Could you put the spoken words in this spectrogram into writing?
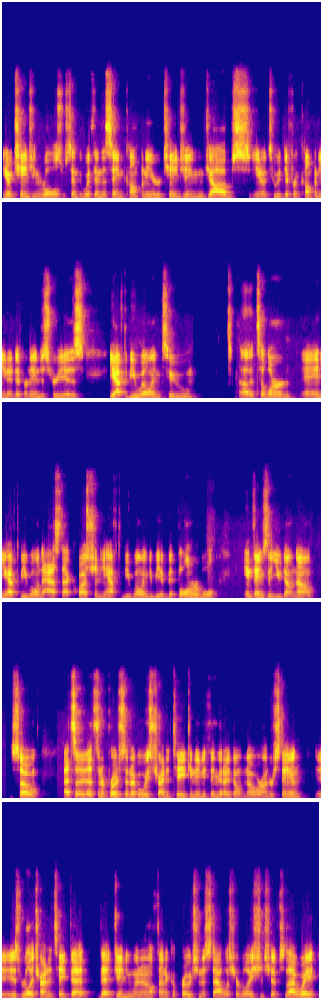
you know changing roles within within the same company or changing jobs you know to a different company in a different industry is you have to be willing to uh, to learn and you have to be willing to ask that question. You have to be willing to be a bit vulnerable in things that you don't know. So that's a that's an approach that I've always tried to take in anything that I don't know or understand is really trying to take that that genuine and authentic approach and establish a relationship so that way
